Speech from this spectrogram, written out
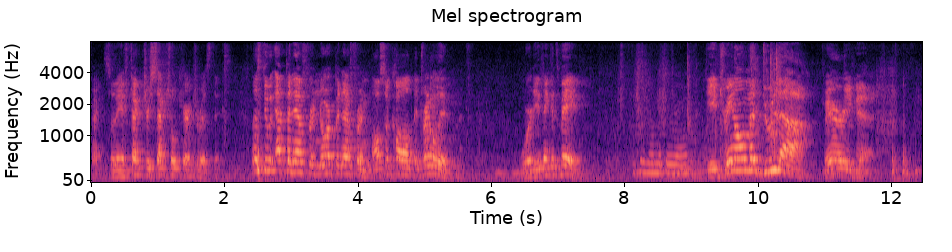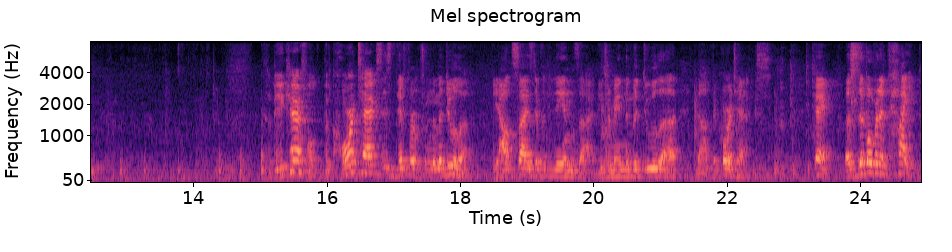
Right, so they affect your sexual characteristics. Let's do epinephrine, norepinephrine, also called adrenaline. Where do you think it's made? Adrenal medulla. The adrenal medulla. Very good. So be careful. The cortex is different from the medulla. The outside is different than the inside. These are made in the medulla, not the cortex. Okay, let's zip over to type.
